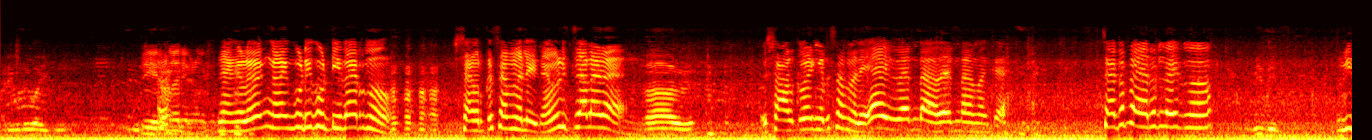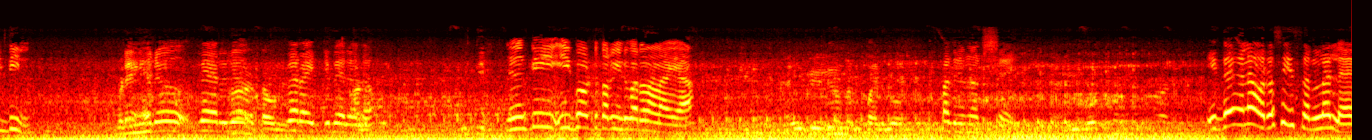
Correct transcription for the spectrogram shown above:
അടിപൊളി കാര്യങ്ങളൊക്കെ ഞങ്ങൾ നിങ്ങളെയും കൂടി കൂട്ടിയതായിരുന്നു. പക്ഷെ അവർക്ക് സമ്മതേ ഞാൻ വിളിച്ചാലേ പക്ഷെ ആൾക്ക് ഭയങ്കര സമ്മതം. ഏയ് വേണ്ട വേണ്ടെന്നൊക്കെ ചേട്ടൻ പേരെന്തായിരുന്നു? വിതിൻ ഒരു വേറൊരു. വെറൈറ്റി പേരല്ലോ നിങ്ങൾക്ക് ഈ- ബോട്ട് തുടങ്ങിയിട്ട് കുറെ നാളായാ? പതിനൊന്ന് വർഷം. പതിനൊന്ന് വർഷമായി. ഇതെങ്ങനെ ഓരോ സീസണിലല്ലേ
